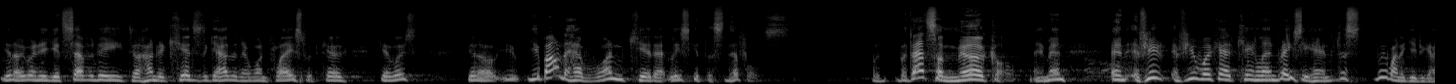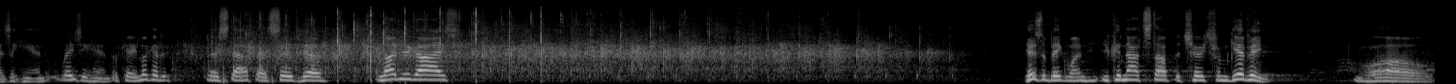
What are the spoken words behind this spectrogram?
You know, when you get 70 to 100 kids together in one place with caregivers, you know, you, you're bound to have one kid at least get the sniffles. But, but that's a miracle. Amen. And if you if you work at Cane Land, raise your hand. Just we want to give you guys a hand. Raise your hand. Okay, look at the staff that serve here. Love you guys. Here's a big one. You cannot stop the church from giving. Whoa.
